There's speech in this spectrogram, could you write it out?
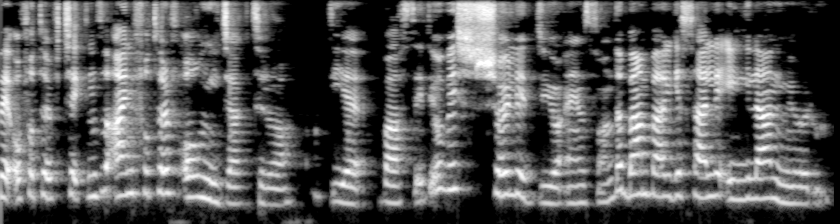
ve o fotoğrafı çektiğinizde aynı fotoğraf olmayacaktır o diye bahsediyor. Ve şöyle diyor en sonunda ben belgeselle ilgilenmiyorum.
